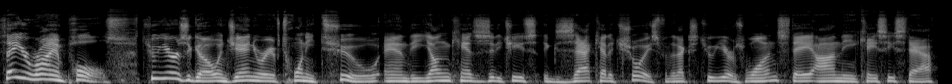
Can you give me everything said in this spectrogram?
Say you're Ryan Poles. Two years ago, in January of 22, and the young Kansas City Chiefs exec had a choice for the next two years. One, stay on the KC staff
